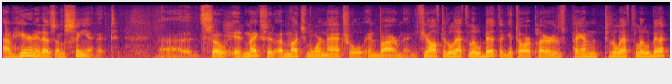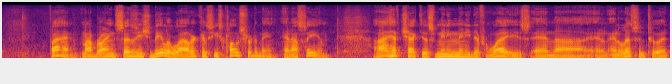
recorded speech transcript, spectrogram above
I'm hearing it as I'm seeing it. Uh, so it makes it a much more natural environment. If you're off to the left a little bit, the guitar player is panned to the left a little bit, fine. My brain says he should be a little louder because he's closer to me and I see him. I have checked this many, many different ways and, uh, and, and listened to it,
